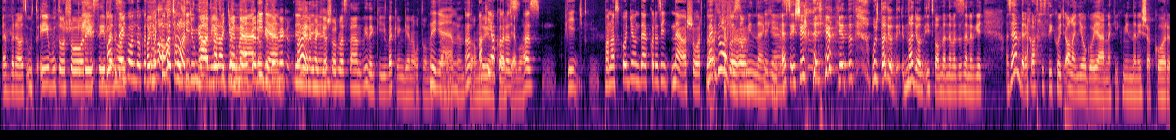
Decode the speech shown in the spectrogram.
ebben az ut- év utolsó részében, Pont hogy, gondolkodtam, hogy, hogy hova haladjunk már, mi haladjunk már. Akarunk, igen, meg, igen, meg ki a sorba, aztán mindenki bekengjen otthon. Igen. Nem tudom, Aki akar, az, az így panaszkodjon, de akkor az így ne a sort Megdolgozzon mindenki. Igen. Ez, és én egyébként ez, most nagyon, nagyon itt van bennem ez az energia, hogy az emberek azt hiszik, hogy alanyjogon jár nekik minden, és akkor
